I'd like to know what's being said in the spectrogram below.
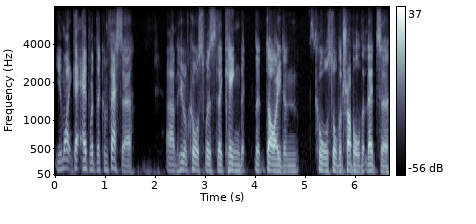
you might get Edward the Confessor, um, who of course was the king that, that died and caused all the trouble that led to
